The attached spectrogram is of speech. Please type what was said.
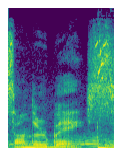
AlexUnder Base.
